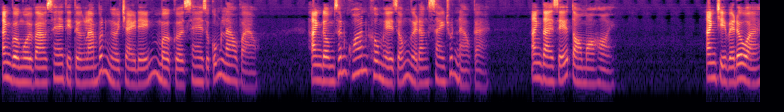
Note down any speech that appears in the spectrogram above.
Anh vừa ngồi vào xe thì Tường Lam bất ngờ chạy đến, Mở cửa xe rồi cũng lao vào Hành động dứt khoát không hề giống người đang say chút nào cả Anh tài xế tò mò hỏi Anh chỉ về đâu à?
